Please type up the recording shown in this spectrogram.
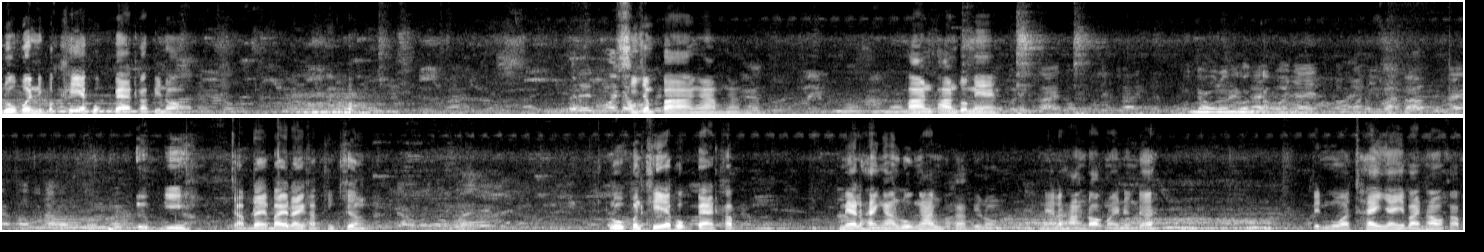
ลูกเพิ่นนี่บักเข้หกแปดครับพี่น้องสีจำปางามงามงามผ่านผ่านตัวแม่เจ้าเลยก็ อึบดีจับได้ใบได้ครับถึงเครื่อง ลูกเพิ่นเข้หกแปดครับ แม่ละหายงามลูกงามอยู่ครับพี่น้องแม่ละหางดอกหน่อยหนึ่งเด้อเป็นงัวไทยใหญ่บ้านเฮาครับ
